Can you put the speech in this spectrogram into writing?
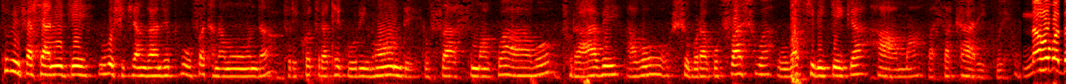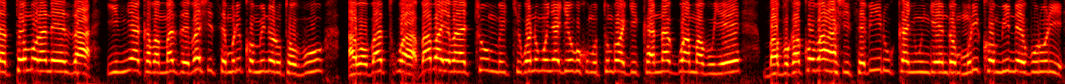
tubifashanije n'ubushikiranganje bw'ubufatana mu nda turiko turategura intonde rusasuma rwabo turabe abo ushobora gufashwa bubaka ibigega hama basakarigwe naho badatomora neza imyaka bamaze bashyitse muri komine rutovu abo batwa babaye baracumbikirwa n'umunyagihugu ku mutumba wa gikanagwa amabuye bavuga ko bahashitse birukanywe ingendo muri komine komine bururi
